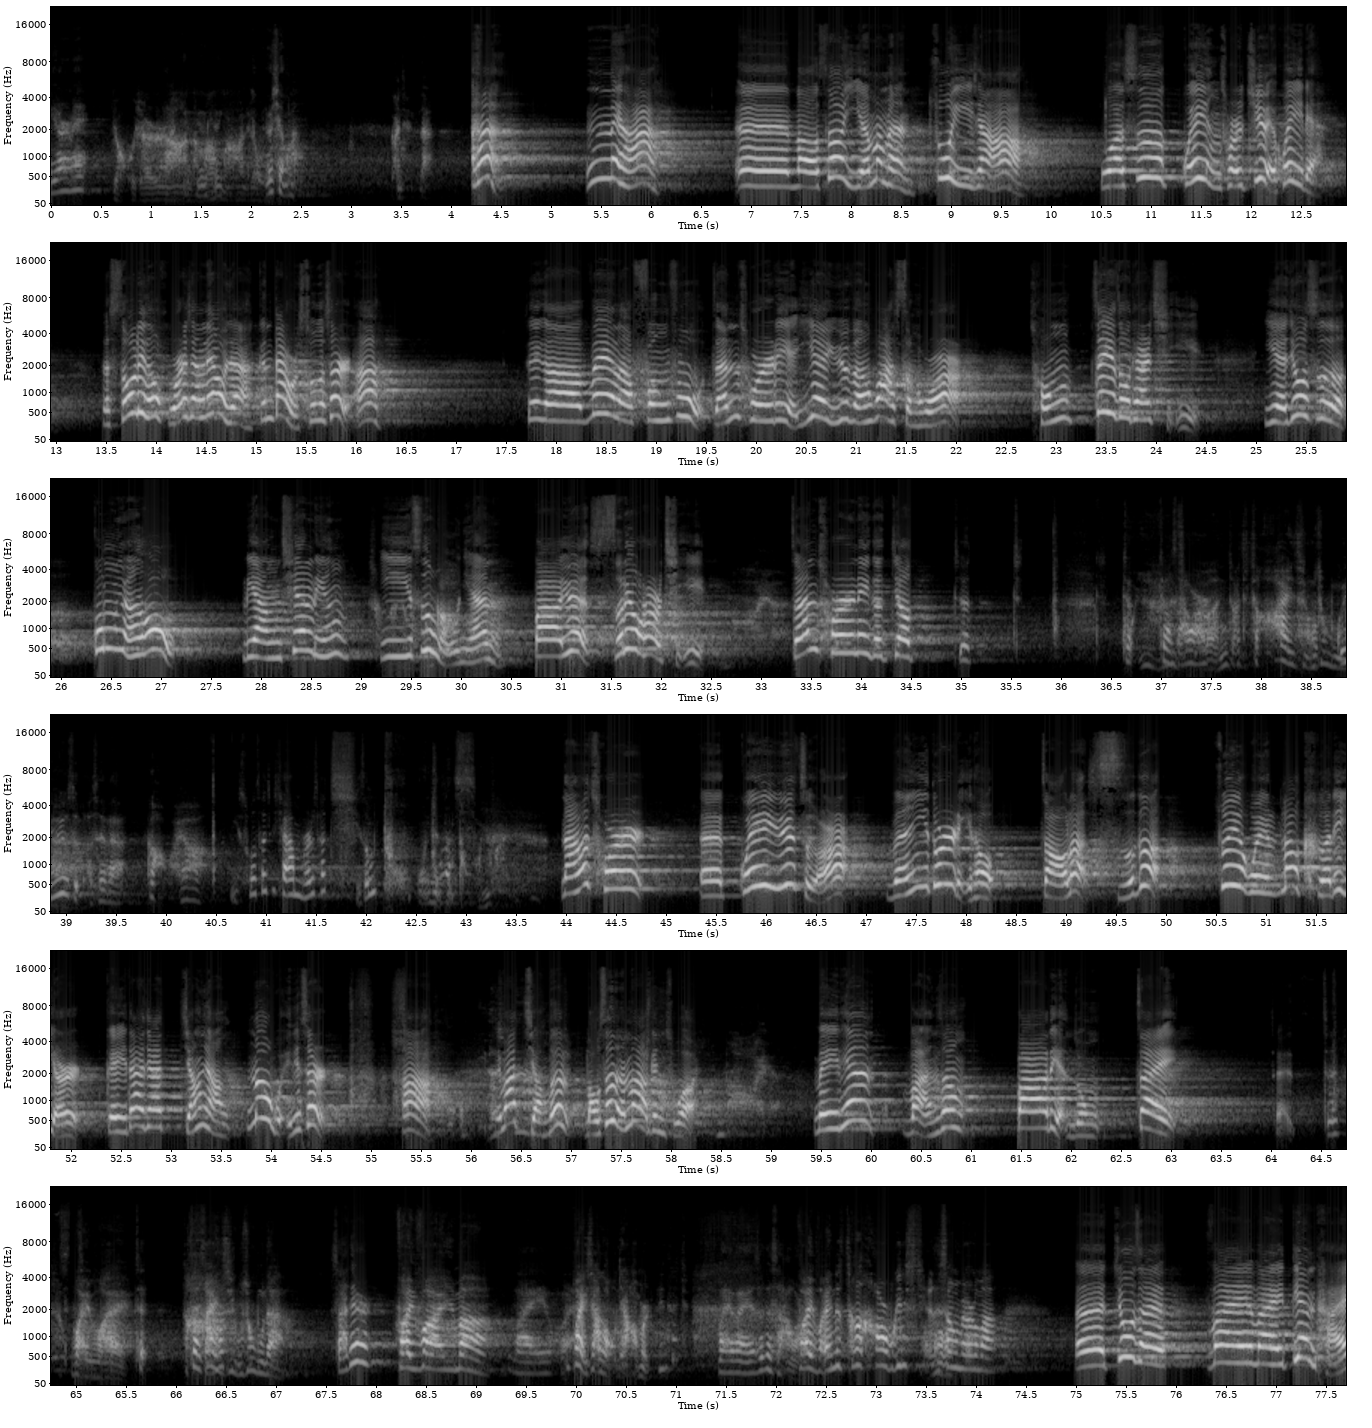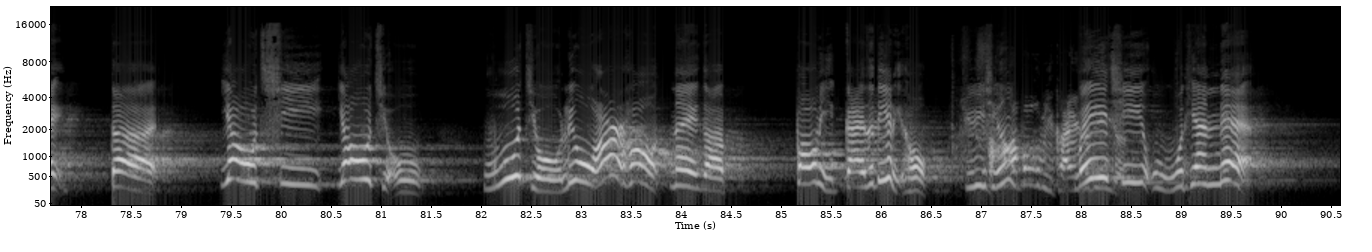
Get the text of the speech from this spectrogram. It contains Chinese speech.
有人没？有人啊，有有哪哪有就行了。赶紧的。那啥，呃，老少爷们们注意一下啊！我是鬼影村居委会的，这手里头活先撂下，跟大伙儿说个事儿啊。这个为了丰富咱村的业余文化生活，从这周天起，也就是公元后两千零一十五年八月十六号起，咱村儿那个叫叫叫叫啥玩意儿？你咋这还记不住呢？鬼语者是呗？干啥呀？你说他这家门咋起这么土呢？真是。俺们村儿，呃，鬼语者文艺队里头找了十个最会唠嗑的人儿，给大家讲讲闹鬼的事儿啊！你妈，讲的老瘆人了，跟你说。每天晚上八点钟，在在这歪歪，这这还记不住呢？啥地儿歪歪嘛，歪歪败家老娘们儿。你这歪歪是个啥玩意儿？歪歪那车号不给你写在上面了吗？呃，就在 YY 电台的幺七幺九五九六二号那个苞米盖子地里头举行为期五天的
